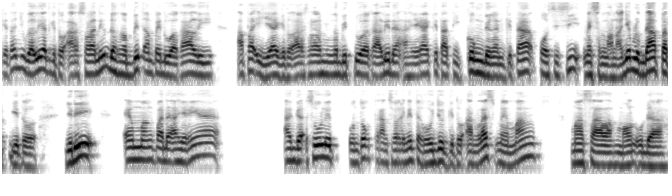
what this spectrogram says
kita juga lihat gitu Arsenal ini udah ngebit sampai dua kali. Apa iya gitu Arsenal ngebit dua kali dan akhirnya kita tikung dengan kita posisi Mason Mount aja belum dapat gitu. Jadi emang pada akhirnya agak sulit untuk transfer ini terwujud gitu unless memang masalah Mount udah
